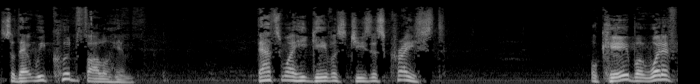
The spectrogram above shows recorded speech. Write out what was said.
so that we could follow him. That's why he gave us Jesus Christ. Okay, but what if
